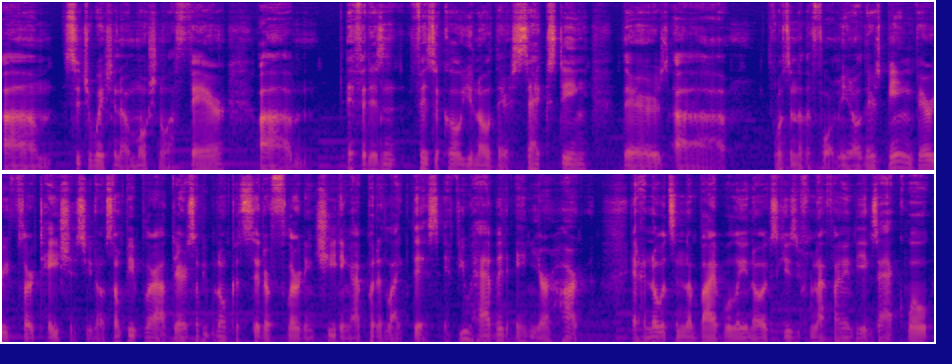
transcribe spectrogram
um, situation, an emotional affair. Um, if it isn't physical, you know, there's sexting, there's uh what's another form? You know, there's being very flirtatious. You know, some people are out there, some people don't consider flirting cheating. I put it like this if you have it in your heart, and I know it's in the Bible, you know, excuse me for not finding the exact quote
